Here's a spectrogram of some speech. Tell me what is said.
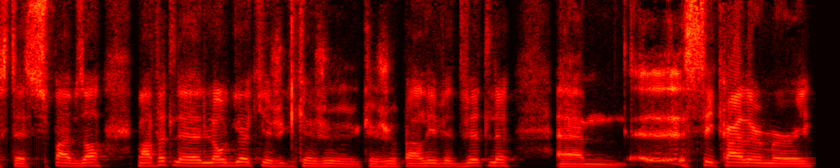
C'était super bizarre. Mais en fait, l'autre gars que je, que, je, que je veux parler vite, vite, c'est Kyler Murray.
